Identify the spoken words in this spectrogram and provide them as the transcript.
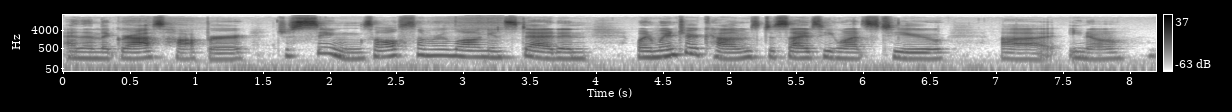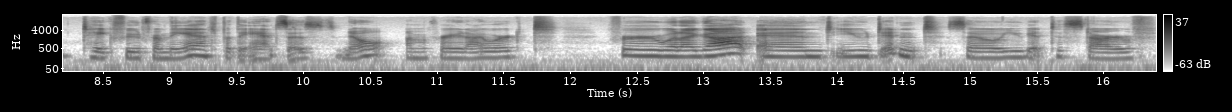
And then the grasshopper just sings all summer long instead. And when winter comes, decides he wants to, uh, you know, take food from the ant. But the ant says, "No, I'm afraid I worked for what I got, and you didn't. So you get to starve."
